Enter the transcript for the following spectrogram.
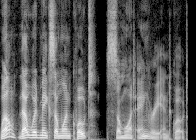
Well, that would make someone, quote, somewhat angry, end quote.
